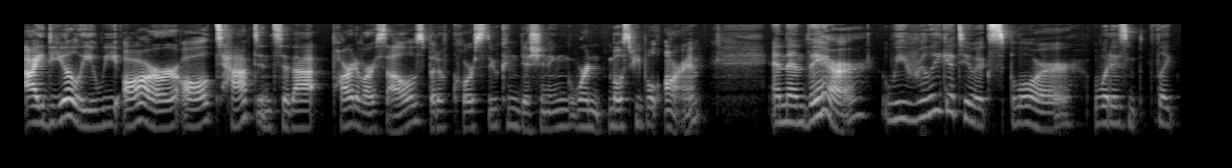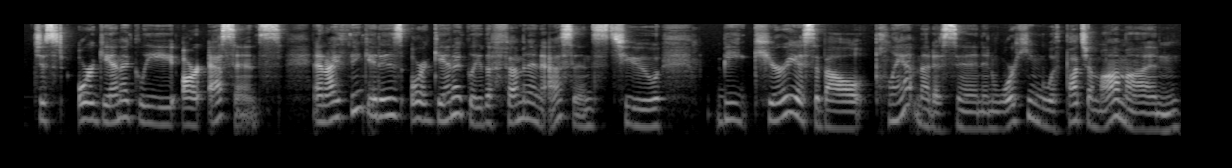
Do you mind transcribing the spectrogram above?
ideally we are all tapped into that part of ourselves, but of course through conditioning where most people aren't. And then there, we really get to explore what is like just organically our essence. And I think it is organically the feminine essence to be curious about plant medicine and working with Pachamama and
